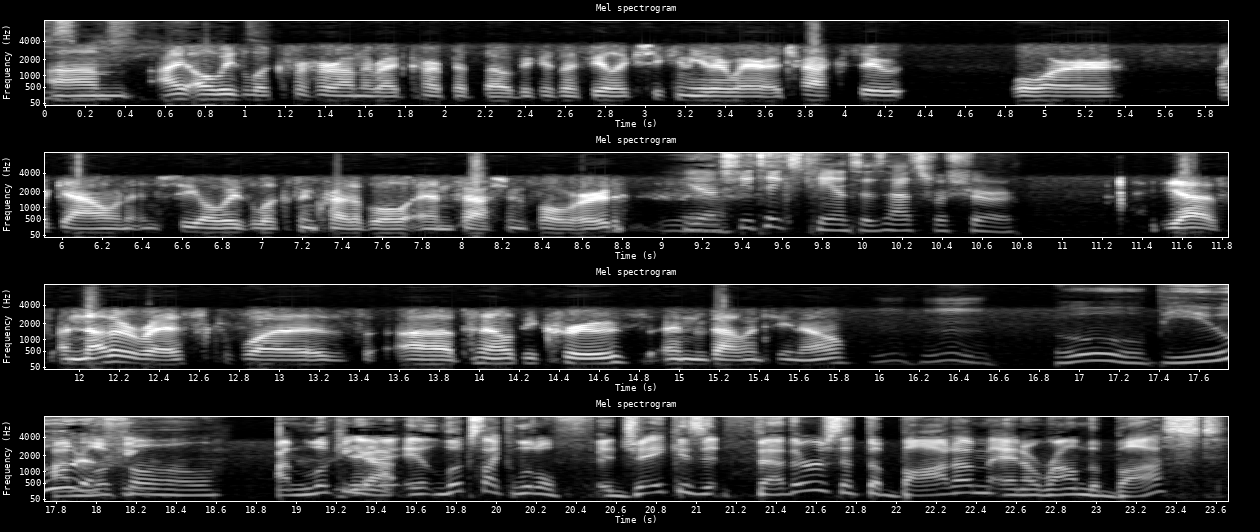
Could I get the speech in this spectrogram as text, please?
Um, I always look for her on the red carpet though, because I feel like she can either wear a tracksuit or a gown, and she always looks incredible and fashion forward. yeah, she takes chances, that's for sure. Yes, another risk was uh, Penelope Cruz and Valentino. Ooh, beautiful. I'm looking Yeah. at it. It looks like little. Jake, is it feathers at the bottom and around the bust?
